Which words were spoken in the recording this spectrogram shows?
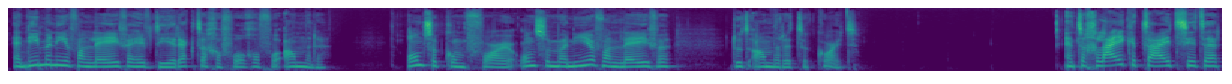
En die manier van leven heeft directe gevolgen voor anderen. Onze comfort, onze manier van leven doet anderen tekort. En tegelijkertijd zit er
